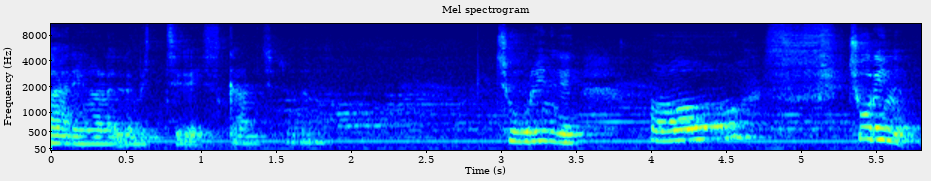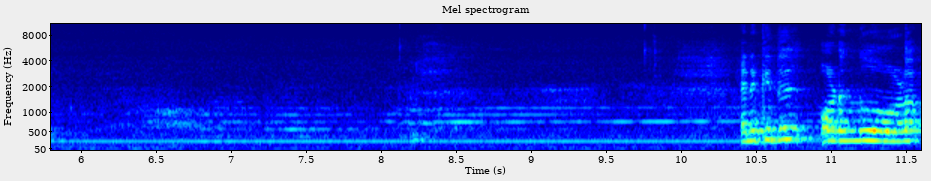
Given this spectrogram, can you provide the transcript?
കാര്യങ്ങളെല്ലാം വെച്ച് ഗൈസ് കാണിച്ചിട്ടുണ്ട്. ചോറിന്ന് ഓ ചോറിന്ന് എനിക്കിത് ഉണങ്ങുവോളം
